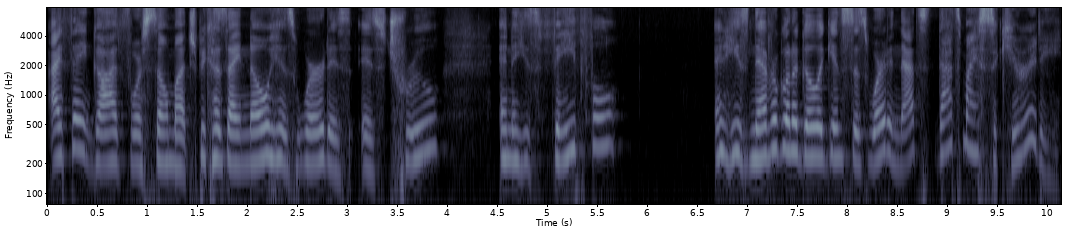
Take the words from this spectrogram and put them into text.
I thank God for so much because I know His word is, is true and He's faithful and He's never going to go against His word, and that's, that's my security.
